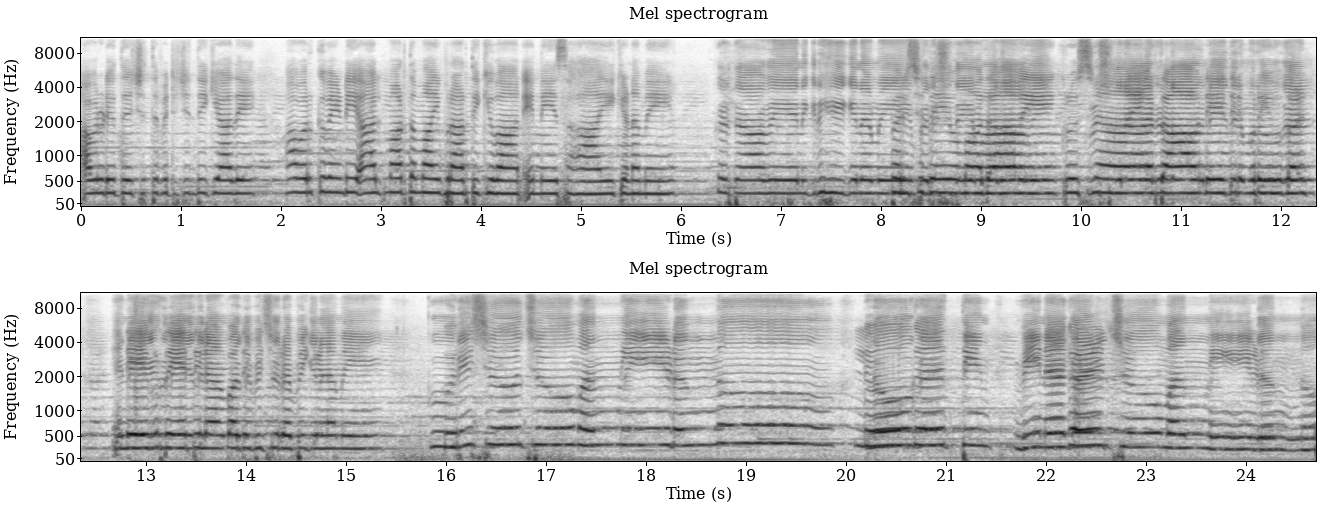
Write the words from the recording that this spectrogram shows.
അവരുടെ ഉദ്ദേശത്തെപ്പറ്റി ചിന്തിക്കാതെ അവർക്ക് വേണ്ടി ആത്മാർത്ഥമായി പ്രാർത്ഥിക്കുവാൻ എന്നെ സഹായിക്കണമേ. കർത്താവെ അനുഗ്രഹിക്കണമേ. പരിശുദ്ധമാതാവേ കൃഷ്ണനായ കർത്താവിന്റെ തിരുമുറിവുകൾ എന്റെ ഹൃദയത്തിലും പതിപ്പിച്ചുറപ്പിക്കണമേ. കുരിശു ചുമന്നിടുന്നു. ലോകത്തിൻ വിനകൾ ചുമന്നിടുന്നു.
